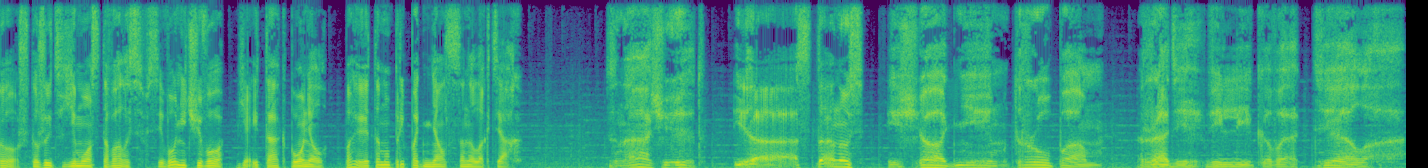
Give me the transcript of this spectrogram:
То, что жить ему оставалось всего ничего, я и так понял, поэтому приподнялся на локтях. «Значит, я останусь еще одним трупом ради великого дела».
